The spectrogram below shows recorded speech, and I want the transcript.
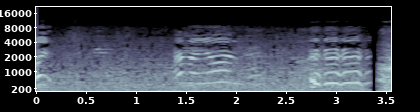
Uy! Ano yun?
